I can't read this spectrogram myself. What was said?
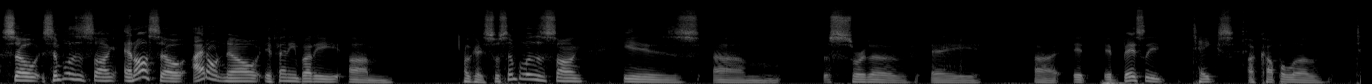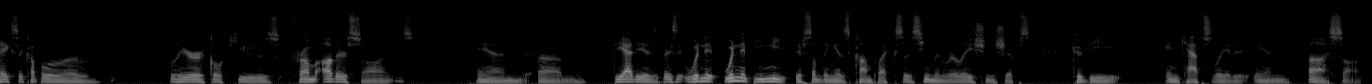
So simple as a song, and also I don't know if anybody. Um, okay, so simple as a song is um, sort of a. Uh, it it basically takes a couple of takes a couple of lyrical cues from other songs, and um, the idea is basically wouldn't it wouldn't it be neat if something as complex as human relationships could be encapsulated in a song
